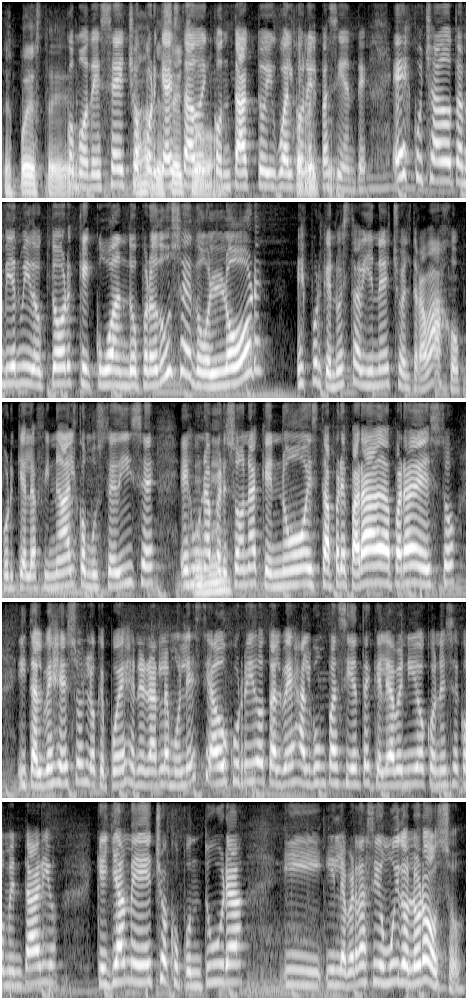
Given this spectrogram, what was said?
después... Este, Como desecho porque ha estado en contacto igual con el paciente. He escuchado también, mi doctor, que cuando produce dolor es porque no está bien hecho el trabajo, porque a la final, como usted dice, es una persona que no está preparada para esto y tal vez eso es lo que puede generar la molestia. ¿Ha ocurrido tal vez algún paciente que le ha venido con ese comentario, que ya me he hecho acupuntura y, la verdad ha sido muy doloroso?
